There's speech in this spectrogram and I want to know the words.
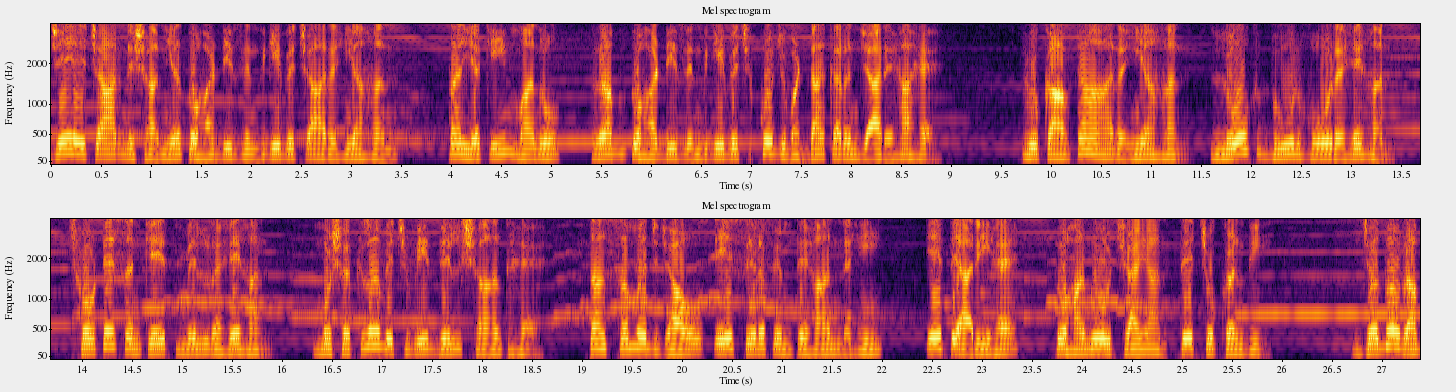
ਜੇ ਇਹ ਚਾਰ ਨਿਸ਼ਾਨੀਆਂ ਤੁਹਾਡੀ ਜ਼ਿੰਦਗੀ ਵਿੱਚ ਆ ਰਹੀਆਂ ਹਨ, ਤਾਂ ਯਕੀਨ ਮਾਨੋ, ਰੱਬ ਤੁਹਾਡੀ ਜ਼ਿੰਦਗੀ ਵਿੱਚ ਕੁਝ ਵੱਡਾ ਕਰਨ ਜਾ ਰਿਹਾ ਹੈ। ਰੁਕਾਵਟਾਂ ਆ ਰਹੀਆਂ ਹਨ, ਲੋਕ ਦੂਰ ਹੋ ਰਹੇ ਹਨ, ਛੋਟੇ ਸੰਕੇਤ ਮਿਲ ਰਹੇ ਹਨ, ਮੁਸ਼ਕਲਾਂ ਵਿੱਚ ਵੀ ਦਿਲ ਸ਼ਾਂਤ ਹੈ। ਤਾਂ ਸਮਝ ਜਾਓ, ਇਹ ਸਿਰਫ ਇਮਤਿਹਾਨ ਨਹੀਂ, ਇਹ ਤਿਆਰੀ ਹੈ ਤੁਹਾਨੂੰ ਉਚਾਈਆਂ ਤੇ ਚੁੱਕਣ ਦੀ। ਜਦੋਂ ਰੱਬ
